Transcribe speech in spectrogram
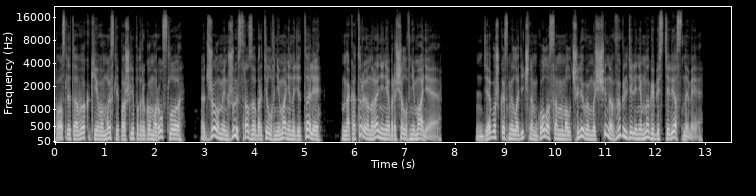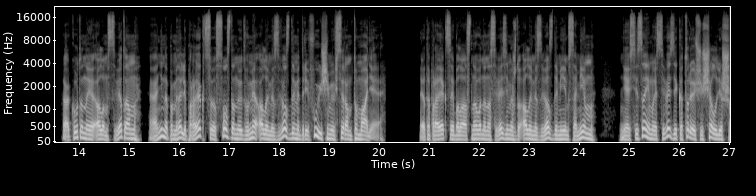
После того, как его мысли пошли по другому руслу, Джоу Минджуй сразу обратил внимание на детали, на которые он ранее не обращал внимания. Девушка с мелодичным голосом и молчаливый мужчина выглядели немного бестелесными. Окутанные алым светом, они напоминали проекцию, созданную двумя алыми звездами, дрейфующими в сером тумане. Эта проекция была основана на связи между алыми звездами и им самим, неосязаемой связи, которую ощущал лишь.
